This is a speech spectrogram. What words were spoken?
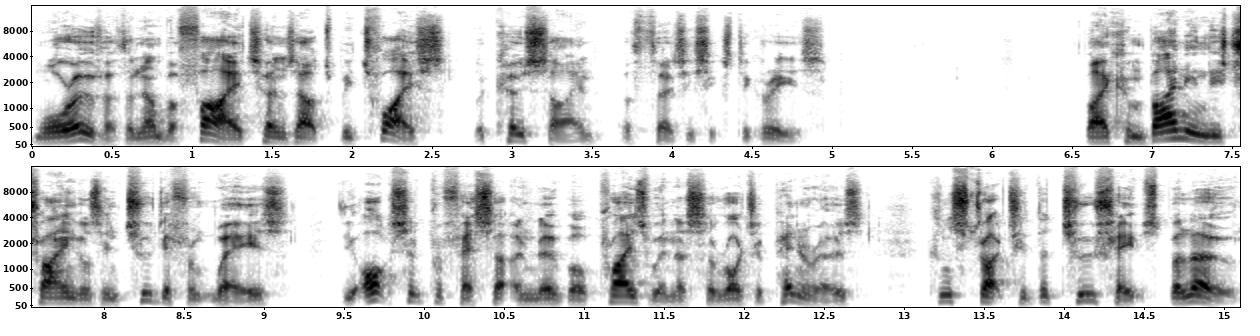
Moreover, the number phi turns out to be twice the cosine of 36 degrees. By combining these triangles in two different ways, the Oxford professor and Nobel Prize winner Sir Roger Penrose constructed the two shapes below,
